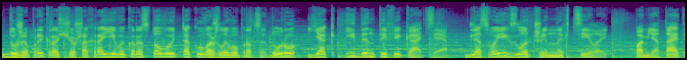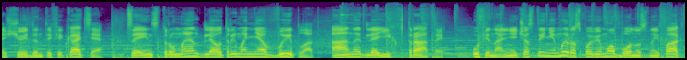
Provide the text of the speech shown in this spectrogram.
Дуже прикро, що шахраї використовують таку важливу процедуру, як ідентифікація для своїх злочинних цілей. Пам'ятайте, що ідентифікація це інструмент для отримання виплат, а не для їх втрати. У фінальній частині ми розповімо бонусний факт,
